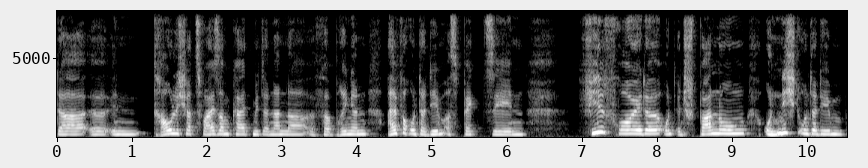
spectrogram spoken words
da äh, in traulicher Zweisamkeit miteinander äh, verbringen, einfach unter dem Aspekt sehen, viel Freude und Entspannung und nicht unter dem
